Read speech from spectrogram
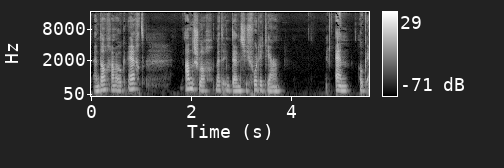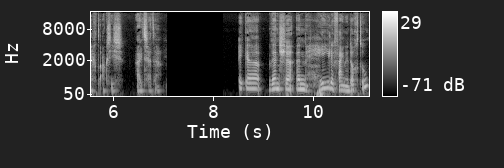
En dan gaan we ook echt aan de slag met de intenties voor dit jaar. En ook echt acties uitzetten. Ik uh, wens je een hele fijne dag toe.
